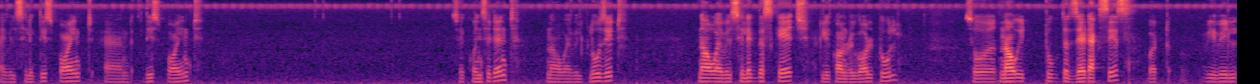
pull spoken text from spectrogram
I will select this point and this point. Say coincident. Now I will close it. Now I will select the sketch. Click on revolve tool. So now it took the z axis but we will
